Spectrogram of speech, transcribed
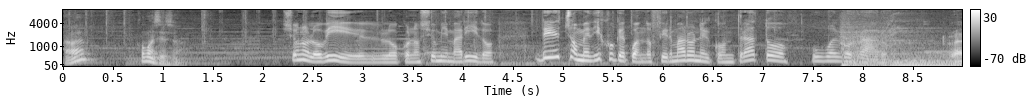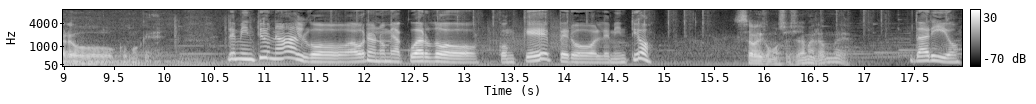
A ver, ¿cómo es eso? Yo no lo vi, lo conoció mi marido. De hecho, me dijo que cuando firmaron el contrato hubo algo raro. ¿Raro como qué? Le mintió en algo, ahora no me acuerdo con qué, pero le mintió. ¿Sabe cómo se llama el hombre? Darío.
